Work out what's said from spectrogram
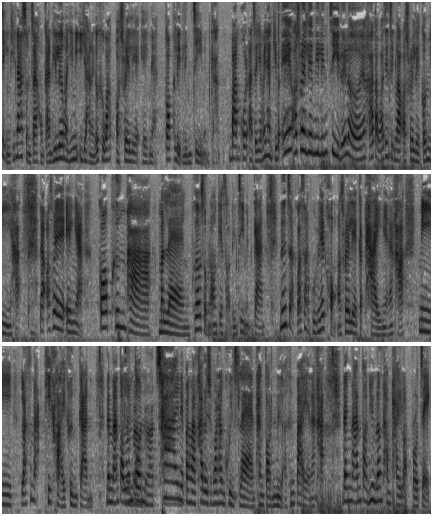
สิ่งที่น่าสนใจของการที่เลือกมาที่นี่อีกอย่างหนึ่งก็คือว่าออสเตรเลียเองเนี่ยก็ผลิตลิ้นจี่เหมือนกัน บางคนอาจจะยังไม่ทันคิดว่าเออออสเตรเลียมีลิ้นจี่ด้วยเลยนะคะแต่ว่าจริงๆแล้วออสเตรเลียก็มีค่ะ แล้วออสเตรเลียเองเนี่ยก็พึ่งพาแมลงเพื่อผสมละอองเกสรลิ้นจี่เหมือนกัน เนื่องจากลักษณะภูมิประเทศของออสเตรเลียกับไทยเนี่ยนะคะ มีลักษณะที่คล้ายคลึงกัน ดังนั้นตอนเริ่มต้นในบางรัฐใช่ในบางรัฐค่ะโดยเฉพาะทางควีนสแลนด์ทางตอนเหนือขึ้นไปอะนะคะ ดังนั้นตอนที่มิมเริ่มทำ pilot project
